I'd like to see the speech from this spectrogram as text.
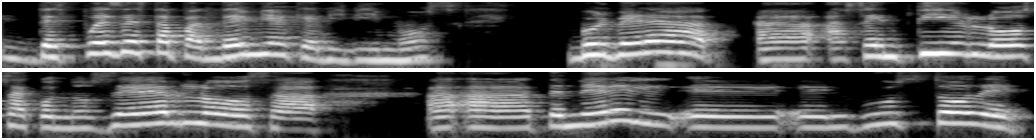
después de esta pandemia que vivimos, volver a, sentirlos, a conocerlos, a, tener el, gusto de,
